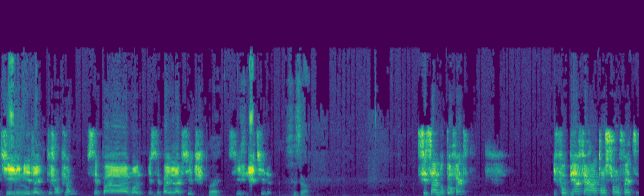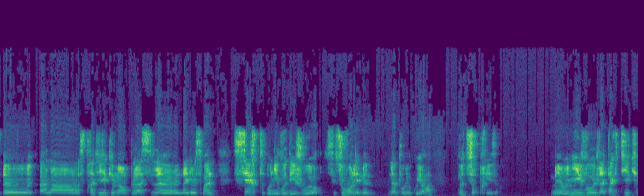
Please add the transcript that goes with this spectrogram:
qui est éliminé de la Ligue des Champions? C'est pas, c'est pas Leipzig, Ouais. c'est United. C'est ça. C'est ça. Donc en fait, il faut bien faire attention en fait euh, à la stratégie que met en place la- Nagelsmann. Certes, au niveau des joueurs, c'est souvent les mêmes. Là, pour le coup, il y aura peu de surprises. Mais au niveau de la tactique,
